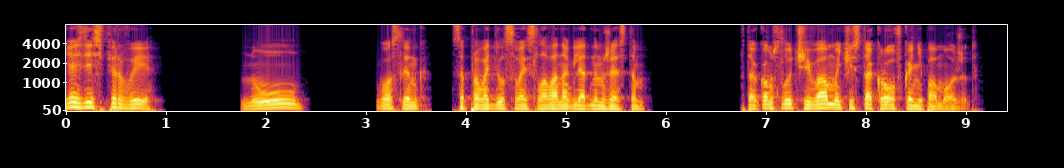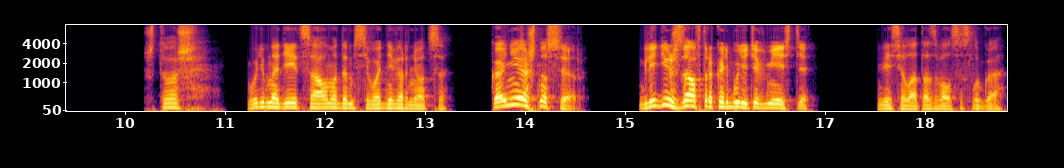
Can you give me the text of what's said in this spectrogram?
Я здесь впервые. Ну... Гослинг сопроводил свои слова наглядным жестом. В таком случае вам и чистокровка не поможет. Что ж, Будем надеяться, Алмадем сегодня вернется. Конечно, сэр. Глядишь, завтракать будете вместе. Весело отозвался слуга.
